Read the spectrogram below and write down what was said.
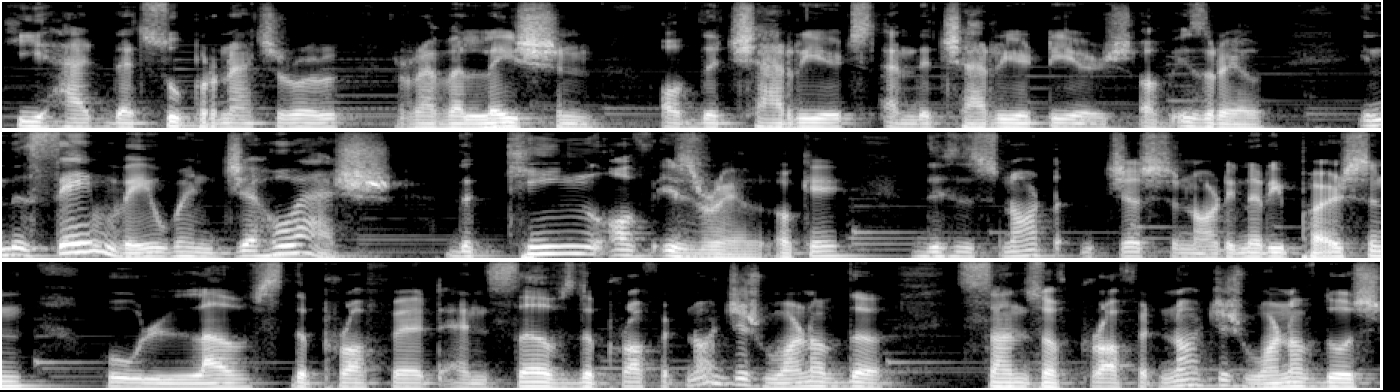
he had that supernatural revelation of the chariots and the charioteers of Israel. In the same way, when Jehoash the king of Israel. Okay, this is not just an ordinary person who loves the prophet and serves the prophet, not just one of the sons of prophet, not just one of those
